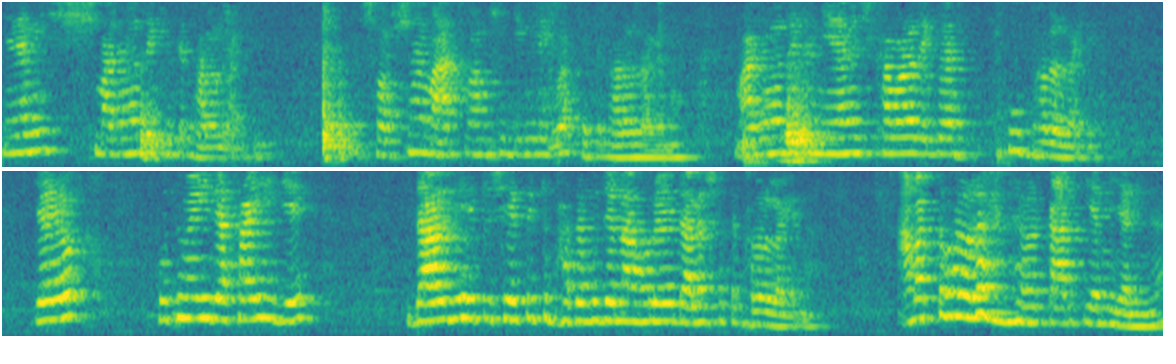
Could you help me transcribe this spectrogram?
নিরামিষ মাঝে মধ্যে খেতে ভালো লাগে। সবসময় মাছ, মাংস, ডিম দেখবা খেতে ভালো লাগে না। মাঝে মধ্যে একটু নিরামিষ খাবার দেখবা খুব ভালো লাগে। যাই হোক, প্রথমেই দেখাই যে ডাল যেহেতু, সেহেতু একটু ভাজা ভুজা না হলে ডালের সাথে ভালো লাগে না। আমার তো ভালো লাগে না, এবার কার কি আমি জানি না।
